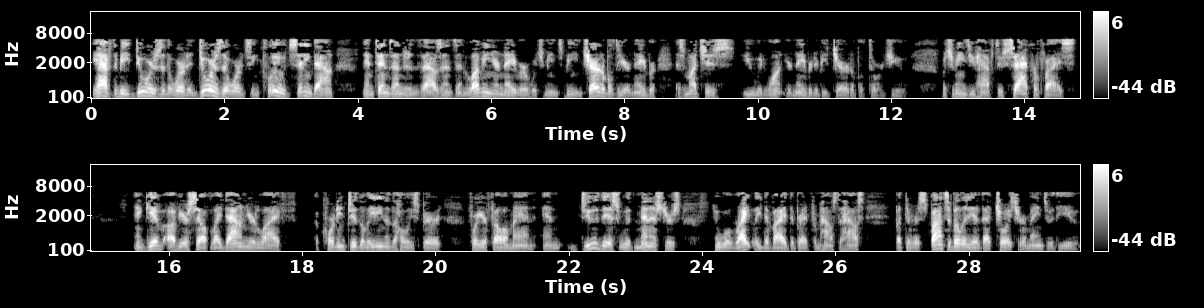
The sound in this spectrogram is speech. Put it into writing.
You have to be doers of the word, and doers of the words include sitting down in tens, hundreds, and thousands and loving your neighbor, which means being charitable to your neighbor as much as you would want your neighbor to be charitable towards you. Which means you have to sacrifice and give of yourself, lay down your life according to the leading of the Holy Spirit for your fellow man, and do this with ministers who will rightly divide the bread from house to house, but the responsibility of that choice remains with you.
